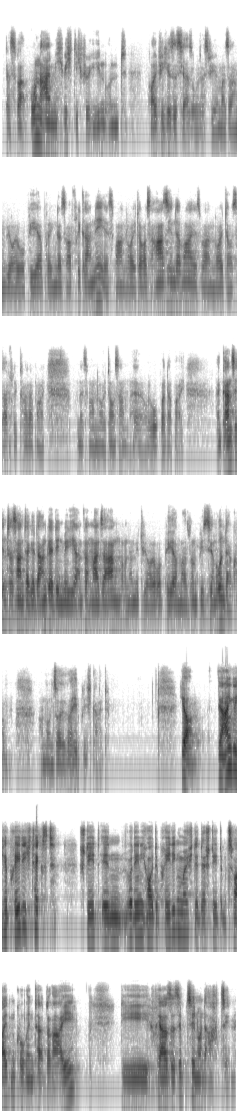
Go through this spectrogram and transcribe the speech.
Das war unheimlich wichtig für ihn und häufig ist es ja so, dass wir immer sagen, wir Europäer bringen das Afrika. Nee, es waren Leute aus Asien dabei, es waren Leute aus Afrika dabei und es waren Leute aus äh, Europa dabei ein ganz interessanter Gedanke, den wir hier einfach mal sagen, damit wir Europäer mal so ein bisschen runterkommen von unserer Überheblichkeit. Ja, der eigentliche Predigtext steht in, über den ich heute predigen möchte, der steht im 2. Korinther 3, die Verse 17 und 18.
